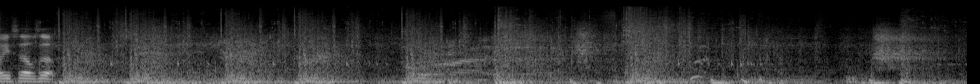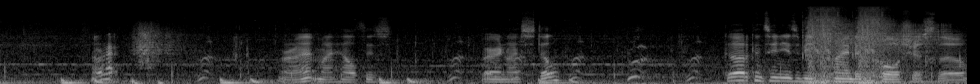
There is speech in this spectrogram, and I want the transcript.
Blow yourselves up. Alright. Alright, my health is very nice still. Gotta continue to be kind of cautious though.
